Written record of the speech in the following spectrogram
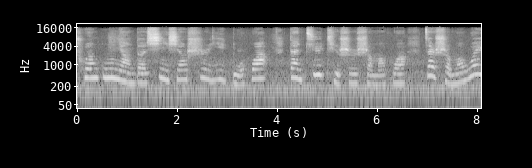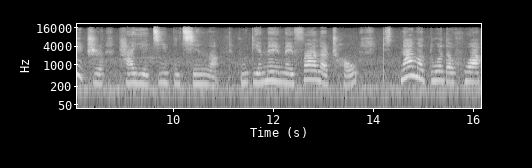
春姑娘的信箱是一朵花，但具体是什么花，在什么位置，他也记不清了。蝴蝶妹妹发了愁。那么多的花，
